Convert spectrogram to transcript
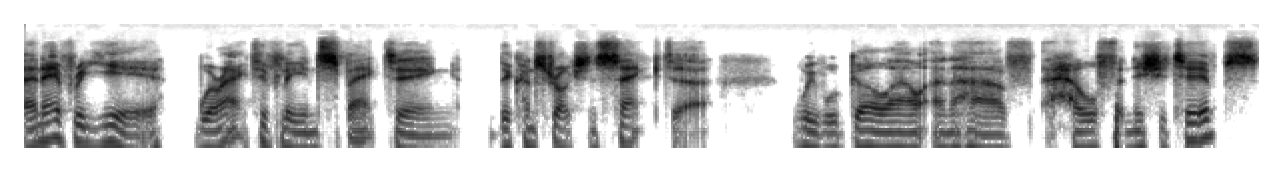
and every year we're actively inspecting the construction sector. We will go out and have health initiatives.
